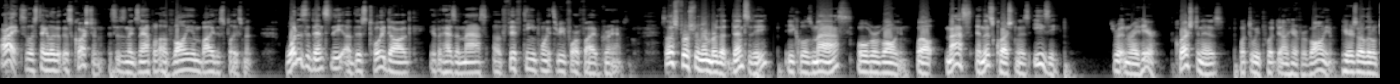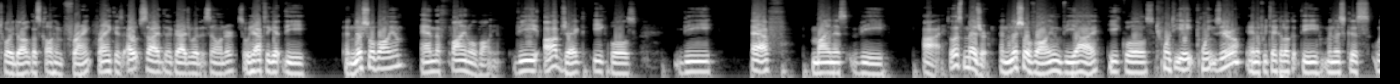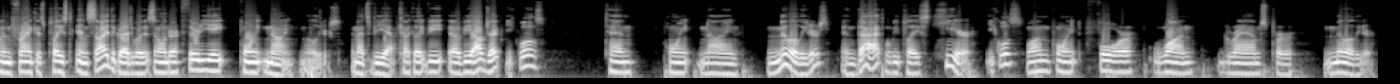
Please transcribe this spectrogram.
All right, so let's take a look at this question. This is an example of volume by displacement. What is the density of this toy dog if it has a mass of 15.345 grams? So let's first remember that density equals mass over volume. Well, mass in this question is easy. It's written right here. The question is, what do we put down here for volume? Here's our little toy dog. Let's call him Frank. Frank is outside the graduated cylinder, so we have to get the initial volume and the final volume. V object equals VF minus VI. So let's measure. Initial volume, VI, equals 28.0. And if we take a look at the meniscus when Frank is placed inside the graduated cylinder, 38.9 milliliters. And that's VF. Calculate V, uh, v object equals 10.9 milliliters and that will be placed here equals 1.41 grams per milliliter.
